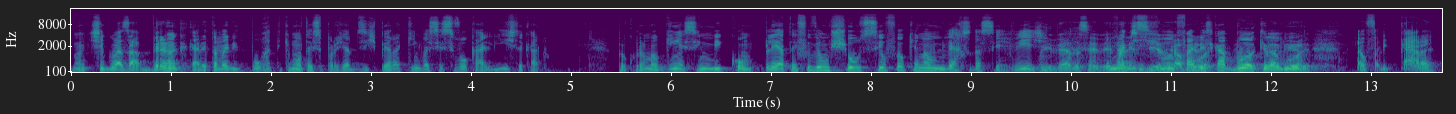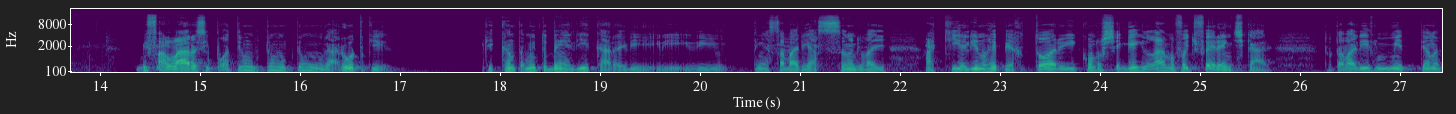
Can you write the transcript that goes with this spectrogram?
no antigo Asa Branca, cara. Eu tava ali, porra, tem que montar esse projeto, desesperar quem vai ser esse vocalista, cara. Procurando alguém assim, meio completo. Aí fui ver um show seu, foi o que? No Universo da Cerveja. Universo da Cerveja, falecido, acabou. Faleci, acabou aquilo acabou. ali. Aí eu falei, cara, me falaram assim, pô, tem um, tem um, tem um garoto que, que canta muito bem ali, cara. Ele, ele, ele tem essa variação, ele vai aqui, ali no repertório. E quando eu cheguei lá, não foi diferente, cara. Eu tava ali metendo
